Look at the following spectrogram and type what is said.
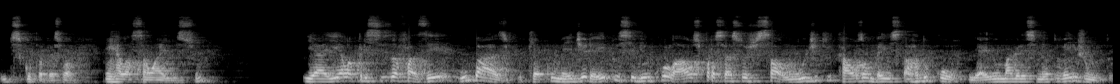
desculpa pessoal, em relação a isso. E aí ela precisa fazer o básico, que é comer direito e se vincular aos processos de saúde que causam bem-estar do corpo. E aí o emagrecimento vem junto.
